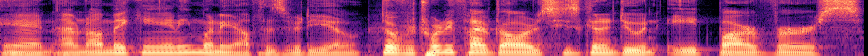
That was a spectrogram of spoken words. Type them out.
and I'm not making any money off this video. So for $25, he's going to do an 8 bar verse.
